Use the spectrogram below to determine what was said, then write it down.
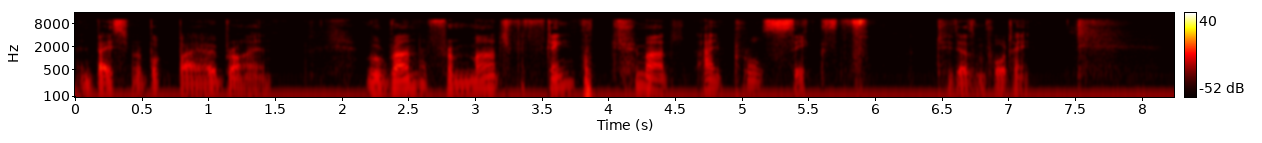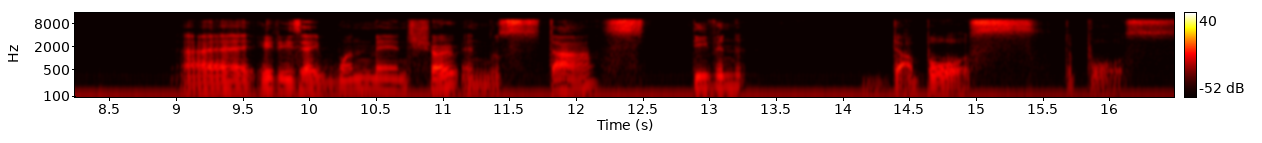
and based on a book by O'Brien, will run from March 15th to March April 6th, 2014. Uh, it is a one-man show and will star Stephen DeBourse. DeBourse.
